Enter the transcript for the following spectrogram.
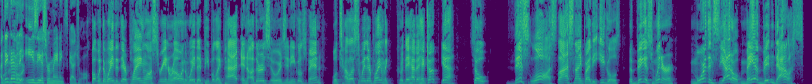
I think they have forward. the easiest remaining schedule. But with the way that they're playing, lost three in a row, and the way that people like Pat and others, who is an Eagles fan, will tell us the way they're playing, like, could they have a hiccup? Yeah. So this loss last night by the Eagles, the biggest winner, more than Seattle, may have been Dallas.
